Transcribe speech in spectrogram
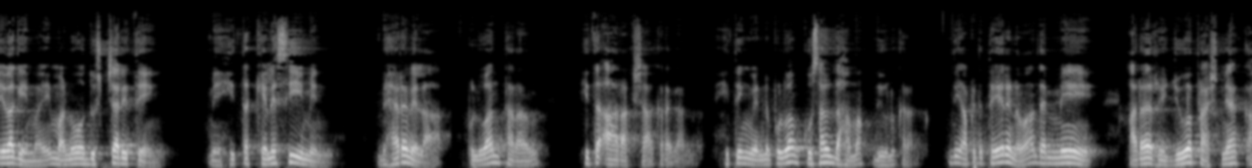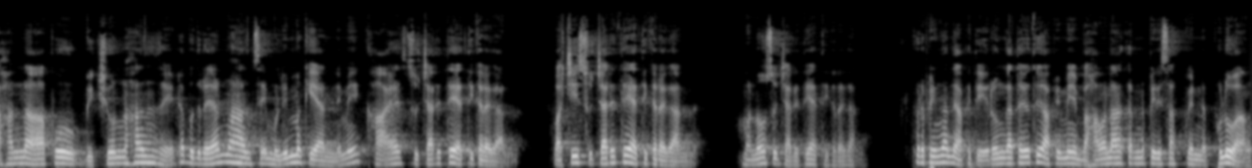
ඒ වගේමයි මනෝ දුෂ්චරිතෙන් මේ හිත කෙලසීමෙන් බැහැර වෙලා පුළුවන් තරම් හිත ආරක්ෂා කරගන්න. හිතින් වෙන්න පුළුවන් කුසල් දහමක් දිනු කරන්න. ඉතින් අපිට තේරෙනවා දැන් මේ අර ඍජුව ප්‍රශ්නයක් අහන්න ආපු භික්ෂුන් වහන්සේට බුදුරජාන් වහන්සේ මුලින්ම කියන්නේ මේ කාය සුචරිතය ඇති කරගන්න. වචී සුචරිතය ඇති කරගන්න. මනෝ සුචරිතය ඇති කරගන්න. ඒතර පින්වත්නි අපි තේරුම් ගත යුතුයි අපි මේ භාවනා කරන පිරිසක් වෙන්න පුළුවන්.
